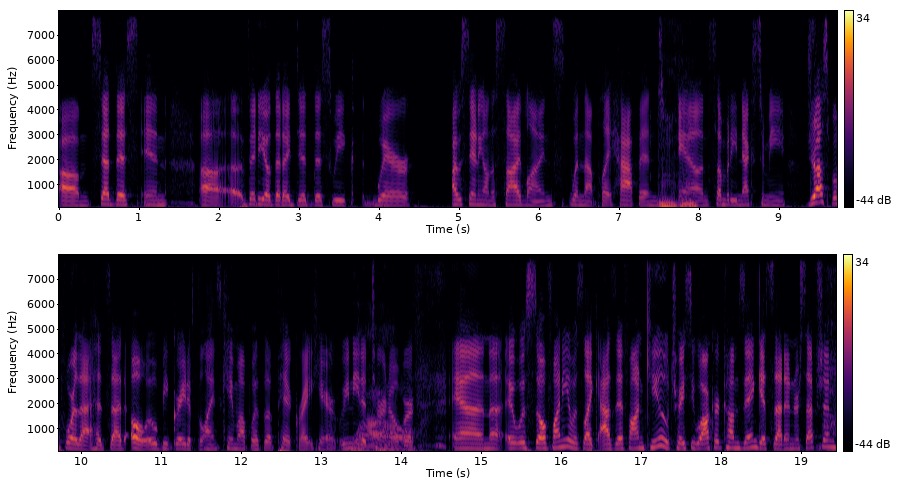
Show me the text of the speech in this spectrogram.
um, said this in uh, a video that I did this week where I was standing on the sidelines when that play happened, Mm-hmm. and somebody next to me just before that had said, "Oh, it would be great if the Lions came up with a pick right here. We need a turnover." And uh, it was so funny. It was like as if on cue, Tracy Walker comes in, gets that interception.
